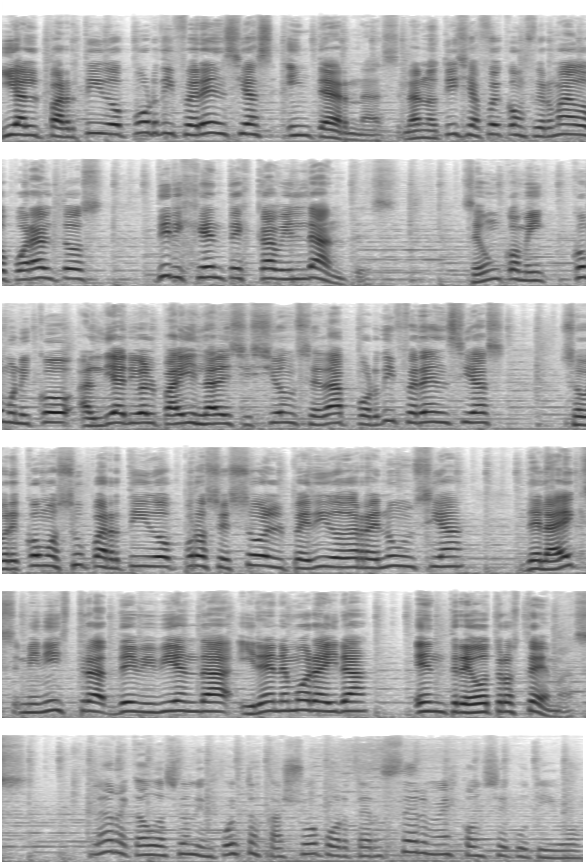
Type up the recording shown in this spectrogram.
y al partido por diferencias internas. La noticia fue confirmado por altos dirigentes cabildantes. Según comunicó al diario El País, la decisión se da por diferencias sobre cómo su partido procesó el pedido de renuncia de la ex ministra de Vivienda Irene Moreira, entre otros temas. La recaudación de impuestos cayó por tercer mes consecutivo.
